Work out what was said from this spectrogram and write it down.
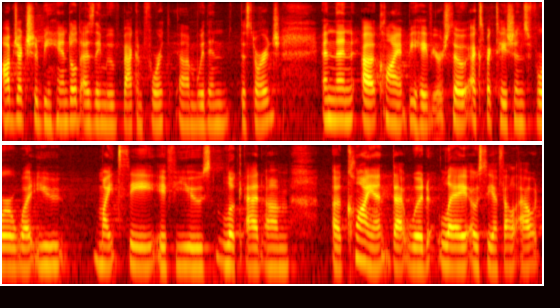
objects should be handled as they move back and forth um, within the storage. And then uh, client behavior, so expectations for what you might see if you look at um, a client that would lay OCFL out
